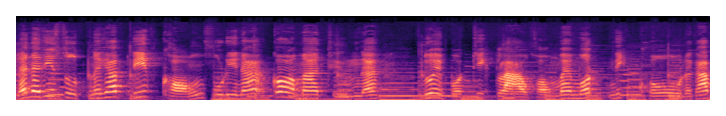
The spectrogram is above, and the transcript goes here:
และในที่สุดนะครับดิฟของฟูรินะก็มาถึงนะ ด้วยบทที่กล่าวของแม่มดนิโคลนะครับ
